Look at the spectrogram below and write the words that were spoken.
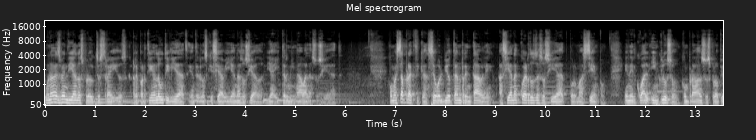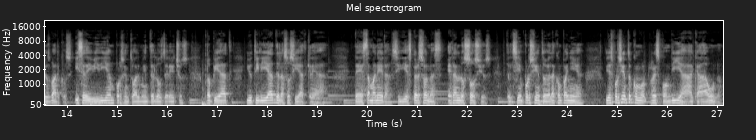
Una vez vendían los productos traídos, repartían la utilidad entre los que se habían asociado y ahí terminaba la sociedad. Como esta práctica se volvió tan rentable, hacían acuerdos de sociedad por más tiempo, en el cual incluso compraban sus propios barcos y se dividían porcentualmente los derechos, propiedad y utilidad de la sociedad creada. De esta manera, si 10 personas eran los socios del 100% de la compañía, 10% correspondía a cada uno,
